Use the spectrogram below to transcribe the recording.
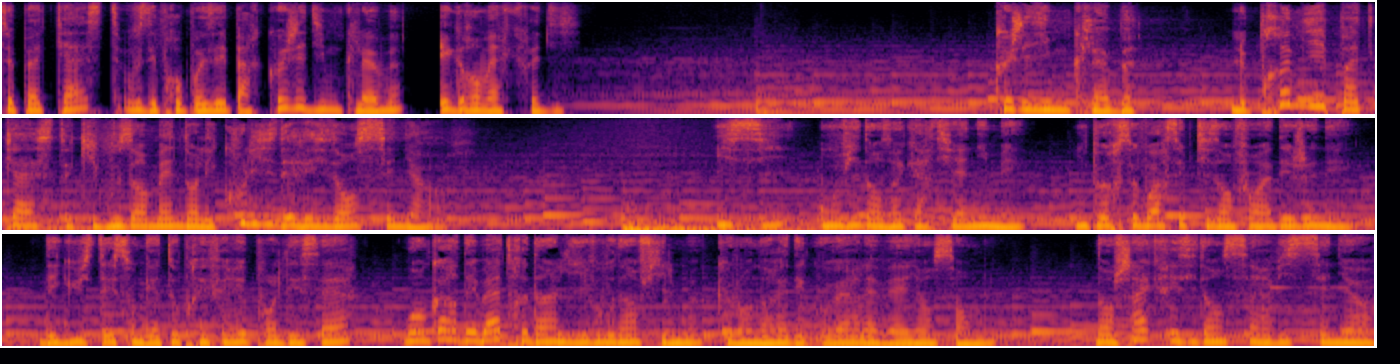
Ce podcast vous est proposé par Cogedim Club et Grand Mercredi. Cogedim Club, le premier podcast qui vous emmène dans les coulisses des résidences seniors. Ici, on vit dans un quartier animé. On peut recevoir ses petits-enfants à déjeuner, déguster son gâteau préféré pour le dessert ou encore débattre d'un livre ou d'un film que l'on aurait découvert la veille ensemble. Dans chaque résidence service senior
